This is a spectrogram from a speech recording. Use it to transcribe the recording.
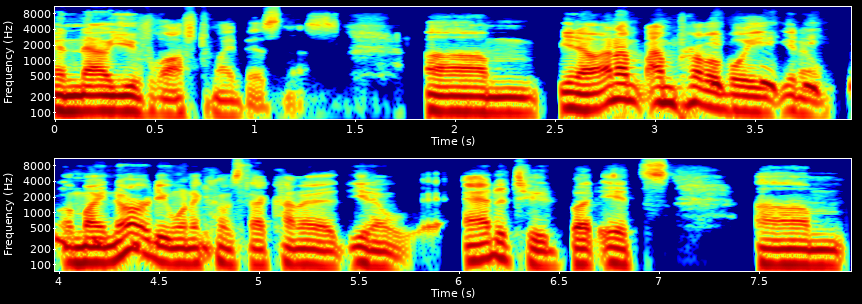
and now you've lost my business. Um you know and i'm, I'm probably you know a minority when it comes to that kind of you know attitude but it's um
